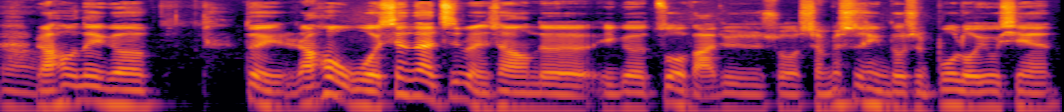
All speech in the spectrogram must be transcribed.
嗯。然后那个，对，然后我现在基本上的一个做法就是说，什么事情都是菠萝优先，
